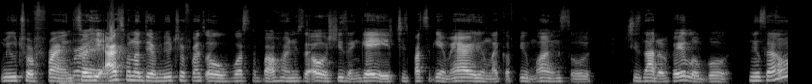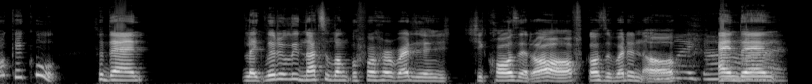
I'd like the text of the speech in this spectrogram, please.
mutual friends. So he asked one of their mutual friends, "Oh, what's about her?" And he said, "Oh, she's engaged. She's about to get married in like a few months, so she's not available." And he's like, "Oh, okay, cool." So then like literally not too long before her wedding, she calls it off. She calls the wedding Oh off, my god. and then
